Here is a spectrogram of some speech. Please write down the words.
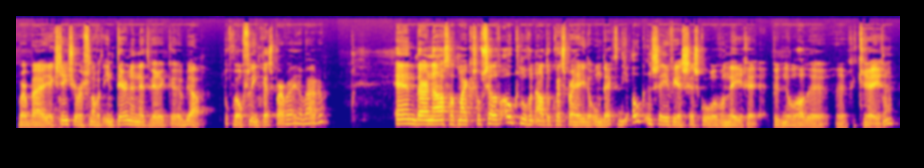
waarbij Exchange servers vanaf het interne netwerk ja, toch wel flink kwetsbaar waren. En daarnaast had Microsoft zelf ook nog een aantal kwetsbaarheden ontdekt, die ook een CVS-score van 9.0 hadden uh, gekregen.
